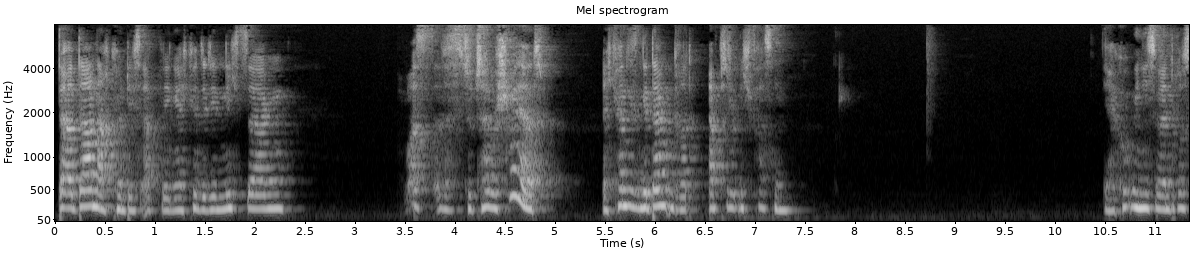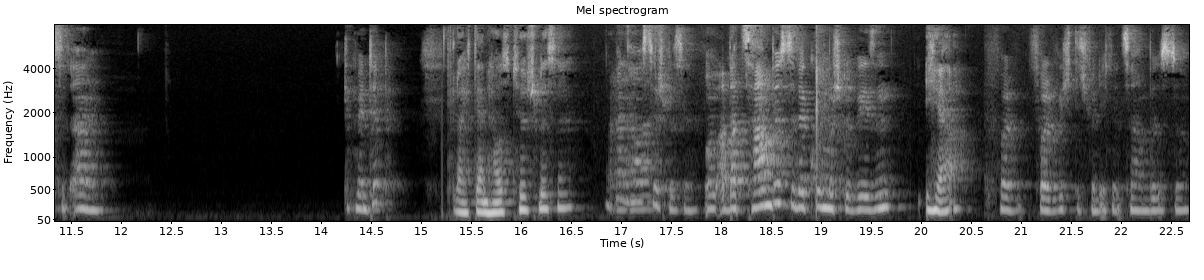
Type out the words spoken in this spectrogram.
Da, danach könnte ich es abwägen. Ich könnte dir nicht sagen, was, das ist total bescheuert. Ich kann diesen Gedanken gerade absolut nicht fassen. Ja, guck mich nicht so entrüstet an. Gib mir einen Tipp. Vielleicht dein Haustürschlüssel? Ein Haustürschlüssel. Aber Zahnbürste wäre komisch gewesen. Ja. Voll, voll wichtig finde ich eine Zahnbürste.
